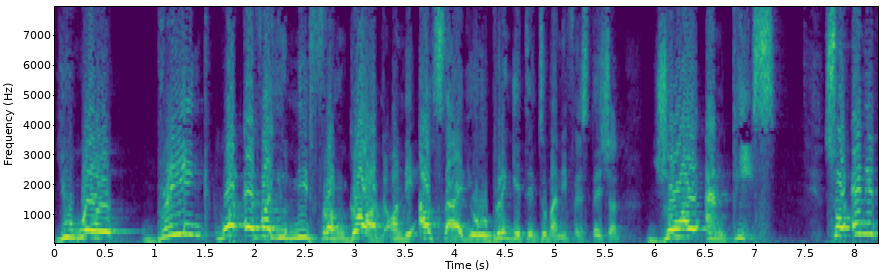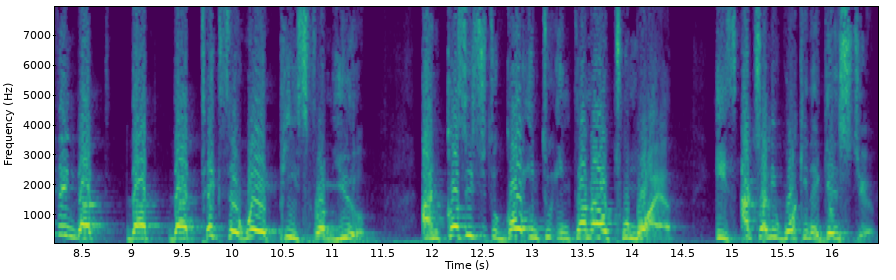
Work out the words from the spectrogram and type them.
you will bring whatever you need from God on the outside, you will bring it into manifestation. Joy and peace. So anything that that that takes away peace from you and causes you to go into internal turmoil is actually working against you.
